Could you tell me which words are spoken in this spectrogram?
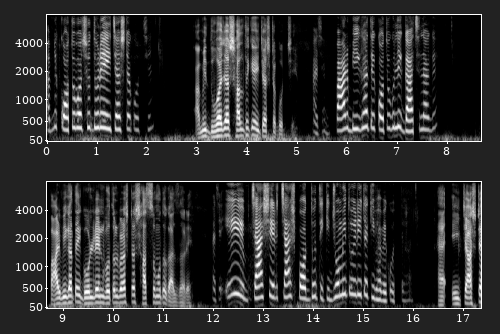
আপনি কত বছর ধরে এই চাষটা করছেন? আমি দু হাজার সাল থেকে এই চাষটা করছি। আচ্ছা পার বিঘাতে কতগুলি গাছ লাগে? পার বিঘাতে গোল্ডেন বোতল ব্রাশটা সাতশো মতো গাছ ধরে। আচ্ছা এই চাষের চাষ পদ্ধতি কি? জমি তৈরিটা কীভাবে করতে হয়? হ্যাঁ এই চাষটা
